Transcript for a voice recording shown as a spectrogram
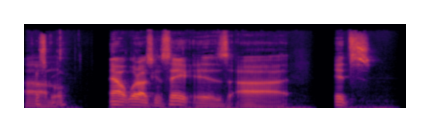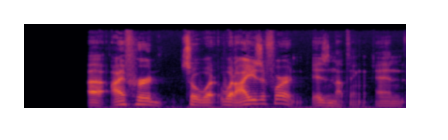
Um, That's cool. Now, what I was gonna say is, uh, it's, uh, I've heard. So what what I use it for is nothing, and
